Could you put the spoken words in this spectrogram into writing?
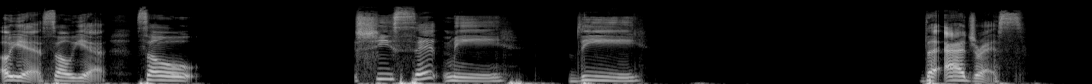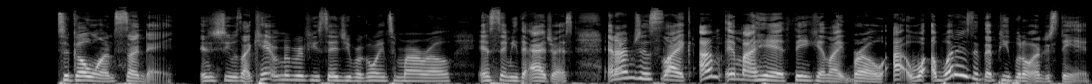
Oh yeah, so yeah. So she sent me the the address to go on Sunday. And she was like, can't remember if you said you were going tomorrow and sent me the address. And I'm just like, I'm in my head thinking like, bro, I, wh- what is it that people don't understand?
